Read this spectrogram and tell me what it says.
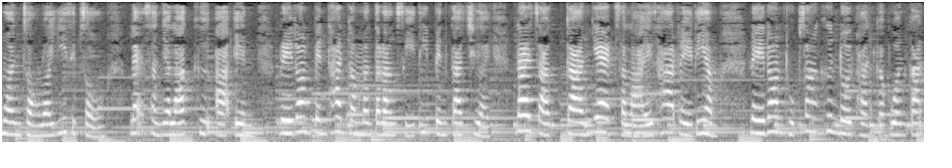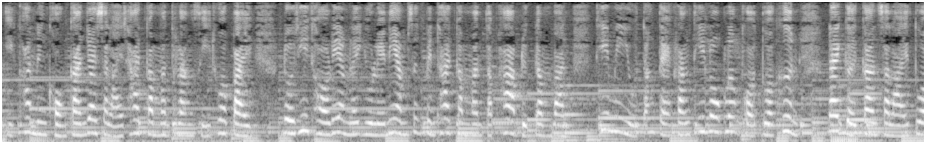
มวล 222 และสัญลักษณ์คือ Rn เรดอนเป็นธาตุกัมมันตรังสีที่เป็นกาเฉื่อย ได้จากการแยกสลายธาตุเรเดียม เรดอนถูกสร้างขึ้นโดยผ่านกระบวนการอีกขั้นหนึ่งของการย่อยสลายธาตุกัมมันตรังสีทั่วไป โดยที่ทอเรียมและยูเรเนียม ซึ่งเป็นธาตุกัมมันตภาพดึกดำบรรพ์ที่มีอยู่ตั้งแต่ครั้งที่โลกเริ่มก่อตัวขึ้น ได้เกิดการสลายตัว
